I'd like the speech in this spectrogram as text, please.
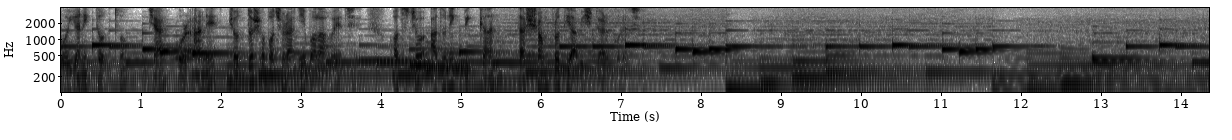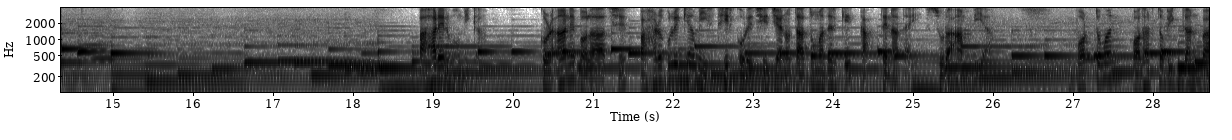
বৈজ্ঞানিক তথ্য যা কোরআনে চোদ্দশো বছর আগে বলা হয়েছে, অথচ আধুনিক বিজ্ঞান তার সম্প্রতি আবিষ্কার করেছে। পাহাড়ের ভূমিকা কোরআনে বলা আছে, পাহাড়গুলিকে আমি স্থির করেছি যেন তা তোমাদেরকে কাঁপতে না দেয়, সুরা আম্বিয়া। বর্তমান পদার্থবিজ্ঞান বা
